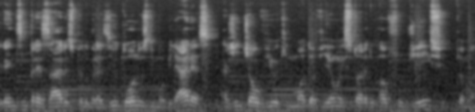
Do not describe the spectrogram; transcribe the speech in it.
grandes empresários pelo Brasil, donos de imobiliárias. A gente já ouviu aqui no modo avião a história do Ralph Fulgêncio, que é uma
